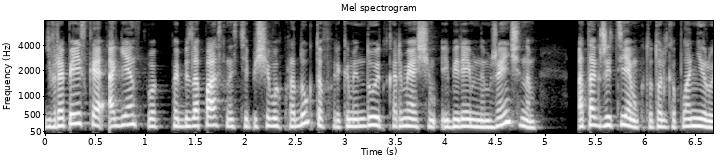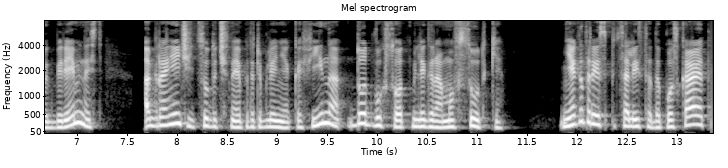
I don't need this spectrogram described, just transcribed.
Европейское агентство по безопасности пищевых продуктов рекомендует кормящим и беременным женщинам, а также тем, кто только планирует беременность, ограничить суточное потребление кофеина до 200 мг в сутки. Некоторые специалисты допускают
